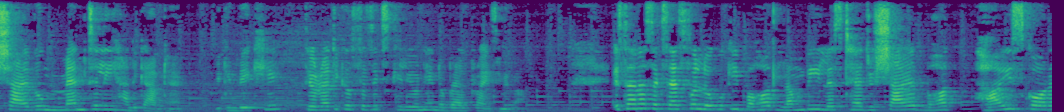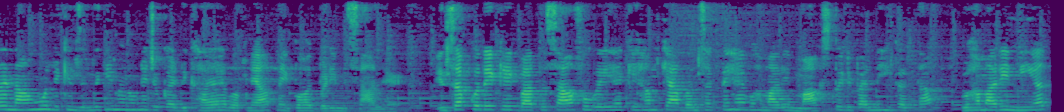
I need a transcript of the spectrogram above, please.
शायद वो मेंटली हैंडीकैप्ड हैं। लेकिन देखिए थियोरेटिकल फिजिक्स के लिए उन्हें नोबेल प्राइज मिला। इस तरह सक्सेसफुल लोगों की बहुत लंबी लिस्ट है, जो शायद बहुत हाई स्कोरर ना हो, लेकिन ज़िंदगी में उन्होंने जो कर दिखाया है, वो अपने आप में एक बहुत बड़ी मिसाल है। इन सबको देख के एक बात तो साफ़ हो गई है कि हम क्या बन सकते हैं, वो हमारे मार्क्स पे डिपेंड नहीं करता, वो हमारी नीयत,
